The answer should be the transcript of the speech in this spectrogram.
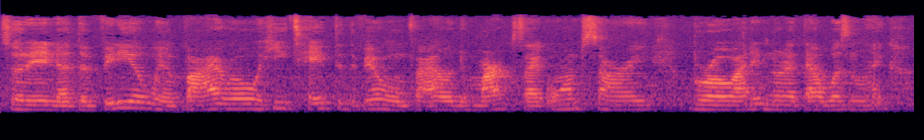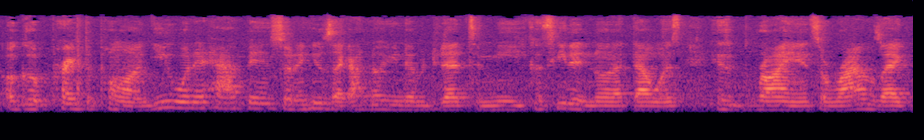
So then uh, the video went viral. He taped it, the video went viral. And Mark was like, oh, I'm sorry, bro. I didn't know that that wasn't like a good prank to pull on you when it happened. So then he was like, I know you never did that to me because he didn't know that that was his Ryan. So Ryan was like,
